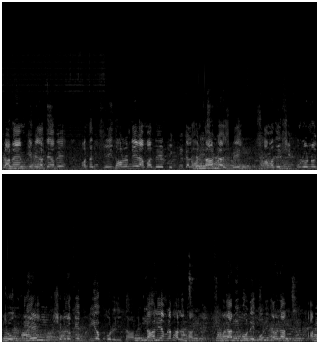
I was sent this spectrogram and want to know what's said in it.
প্রাণায়ামকে মেলাতে হবে। অর্থাৎ যে ধরনের আমাদের টেকনিক্যাল হ্যাজার্ড আসবে, আমাদের সেই পুরনো যোগ দিয়ে সেগুলোকে বিয়োগ করে দিতে হবে। তাহলেই আমরা ভালো থাকব, বলে আমি মনে করি। কেননা, আমি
